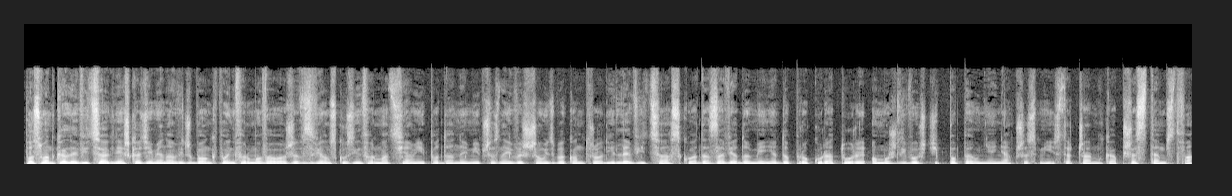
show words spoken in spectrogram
Posłanka Lewicy Agnieszka Dziemianowicz-Bąk poinformowała, że w związku z informacjami podanymi przez Najwyższą Izbę Kontroli Lewica składa zawiadomienie do prokuratury o możliwości popełnienia przez ministra Czarnka przestępstwa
